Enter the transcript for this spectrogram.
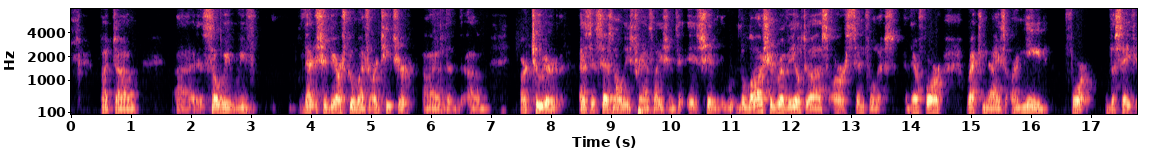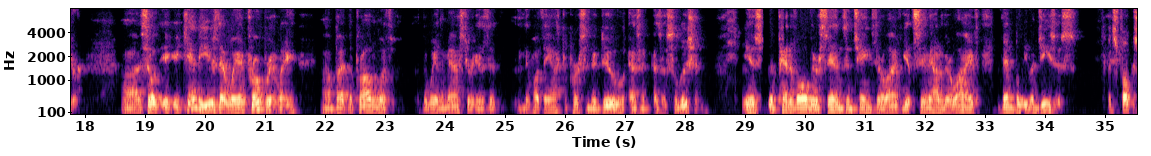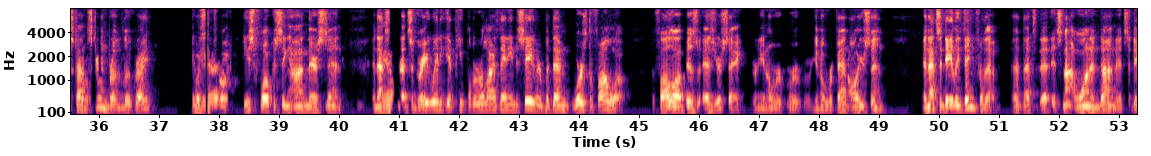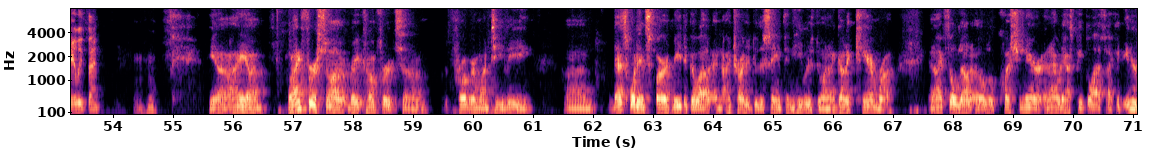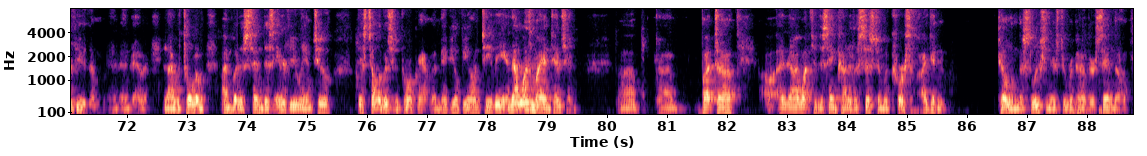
but um, uh, so we we've that should be our schoolmaster, our teacher, uh, the, um, our tutor, as it says in all these translations. It, it, should the law should reveal to us our sinfulness and therefore recognize our need for the Savior. Uh, so it, it, can be used that way appropriately, uh, but the problem with the way of the master is that, that what they ask a person to do as a, as a solution is repent of all their sins and change their life, get sin out of their life, then believe in Jesus. It's focused on sin, brother Luke, right? What's that? He's focusing on their sin. And that's yeah. that's a great way to get people to realize they need a savior. But then where's the follow up? The follow up is, as you're saying, you know, re, re, you know, repent all your sin, and that's a daily thing for them. That, that's that, it's not one and done. It's a daily thing. Mm-hmm. Yeah, I uh, when I first saw Ray Comfort's um, program on TV, um, that's what inspired me to go out and I tried to do the same thing he was doing. I got a camera and I filled out a little questionnaire and I would ask people if I could interview them. And, and, and I would told them, I'm going to send this interview into this television program and maybe you'll be on TV. And that was my intention. Uh, um, but uh, and I went through the same kind of a system. Of course, I didn't tell them the solution is to repent of their sin, though.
